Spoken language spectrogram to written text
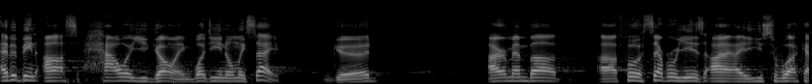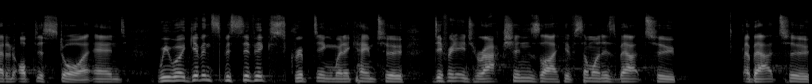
ever been asked, How are you going? What do you normally say? Good. I remember uh, for several years, I, used to work at an Optus store, and we were given specific scripting when it came to different interactions. Like if someone is about to about to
